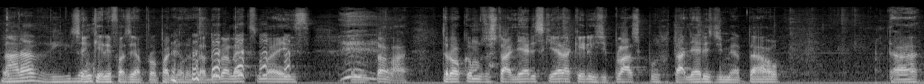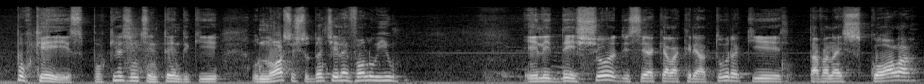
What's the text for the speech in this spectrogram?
Maravilha. Sem querer fazer a propaganda da Duralex, mas tá lá. Trocamos os talheres que eram aqueles de plástico por talheres de metal. Tá? Por que isso? Porque a gente entende que o nosso estudante ele evoluiu. Ele deixou de ser aquela criatura que estava na escola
